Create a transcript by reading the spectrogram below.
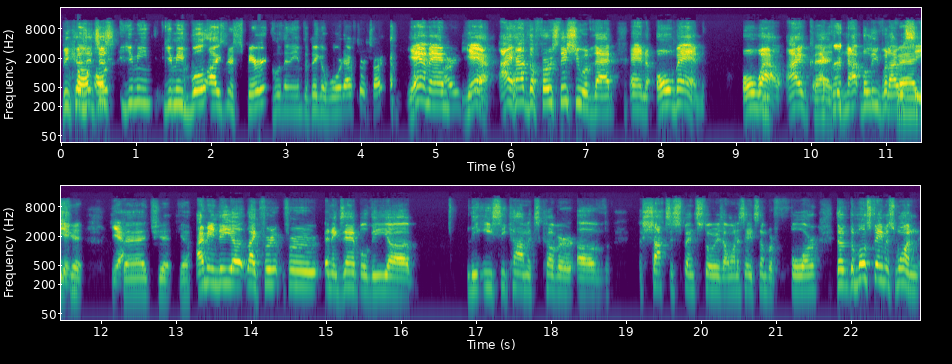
because Oh, it's just oh, you mean you mean Will Eisner Spirit, who they named the big award after? Sorry. yeah, man. Sorry. Yeah, I have the first issue of that, and oh man, oh wow, I, I could not believe what I was seeing. shit. Yeah. Bad shit. Yeah. I mean the uh, like for for an example, the uh, the EC Comics cover of Shock Suspense Stories. I want to say it's number four. The the most famous one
